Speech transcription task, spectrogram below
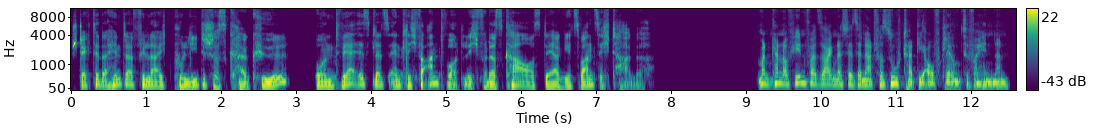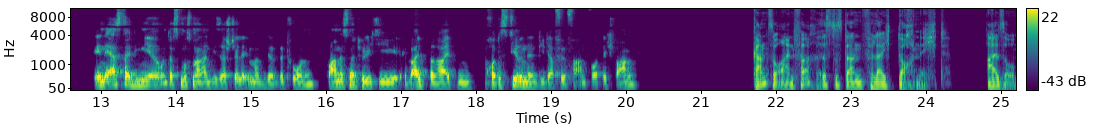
Steckte dahinter vielleicht politisches Kalkül? Und wer ist letztendlich verantwortlich für das Chaos der G20-Tage? Man kann auf jeden Fall sagen, dass der Senat versucht hat, die Aufklärung zu verhindern. In erster Linie, und das muss man an dieser Stelle immer wieder betonen, waren es natürlich die gewaltbereiten Protestierenden, die dafür verantwortlich waren. Ganz so einfach ist es dann vielleicht doch nicht. Also,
